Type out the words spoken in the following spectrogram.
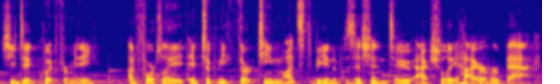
She did quit for me, Unfortunately, it took me 13 months to be in a position to actually hire her back.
